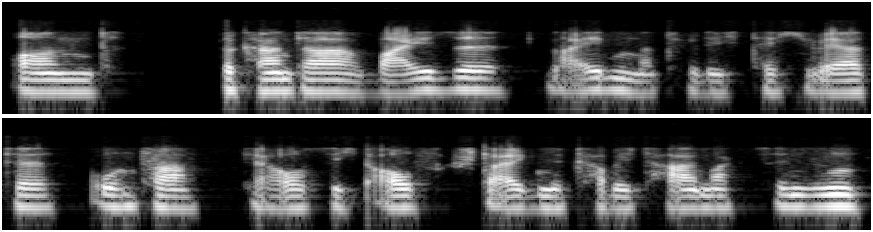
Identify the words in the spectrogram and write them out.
Und bekannterweise leiden natürlich Tech-Werte unter der Aussicht auf steigende Kapitalmarktzinsen,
